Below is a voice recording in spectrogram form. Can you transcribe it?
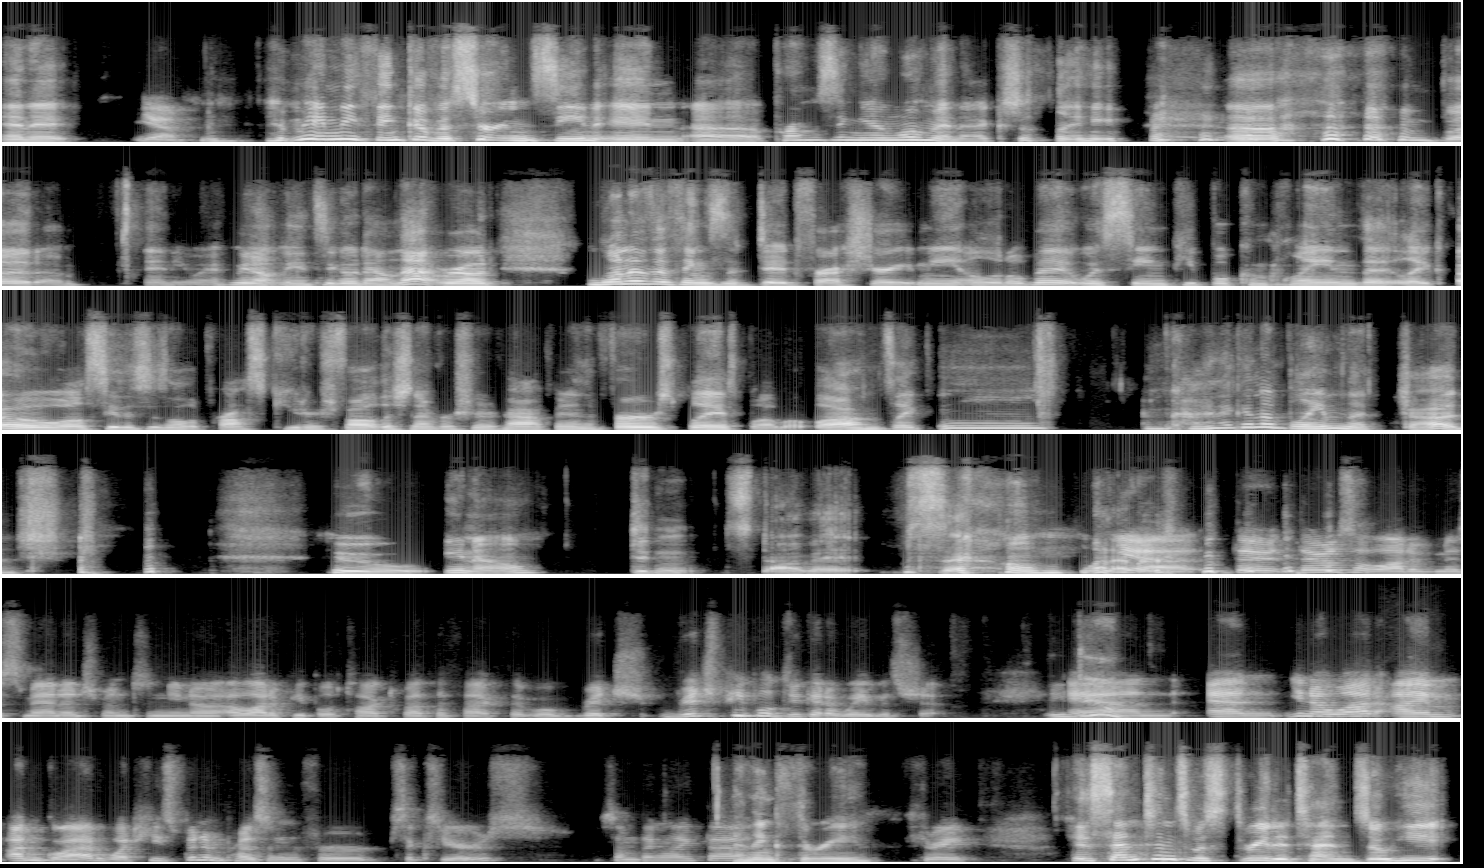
And it yeah. it made me think of a certain scene in uh promising young woman actually. Uh but um anyway we don't need to go down that road. One of the things that did frustrate me a little bit was seeing people complain that like oh well see this is all the prosecutor's fault. This never should have happened in the first place blah blah blah. It's like mm, i'm kind of gonna blame the judge who you know didn't stop it so whatever yeah there, there was a lot of mismanagement and you know a lot of people have talked about the fact that well rich rich people do get away with shit They do. and and you know what i'm i'm glad what he's been in prison for six years something like that i think three three his sentence was three to ten so he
